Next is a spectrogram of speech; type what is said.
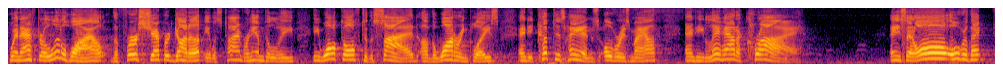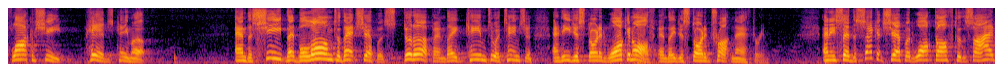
when after a little while the first shepherd got up, it was time for him to leave. He walked off to the side of the watering place and he cupped his hands over his mouth and he let out a cry. And he said, All over that flock of sheep, heads came up. And the sheep that belonged to that shepherd stood up and they came to attention. And he just started walking off and they just started trotting after him. And he said the second shepherd walked off to the side,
